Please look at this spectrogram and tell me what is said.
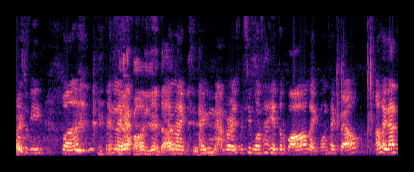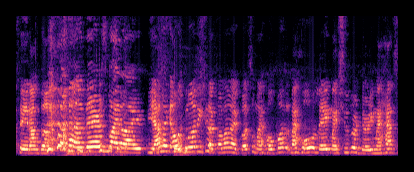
hours. supposed to be fun, and You like had I- fun. You didn't die. and like I remember, especially once I hit the fall, like once I fell, I was like, that's it, I'm done. There's my life. Yeah, like I was muddy because I fell on my butt, so my whole butt, my whole leg, my shoes were dirty, my hands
